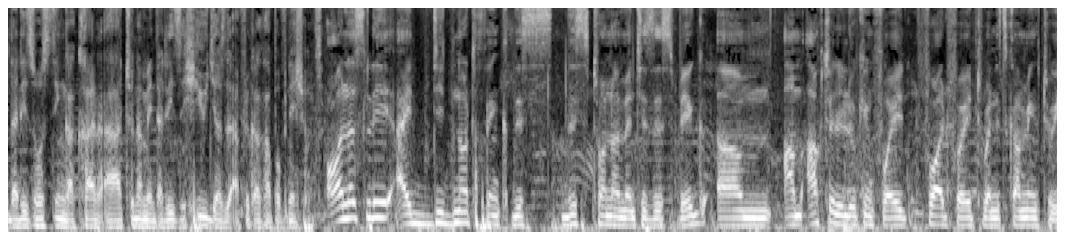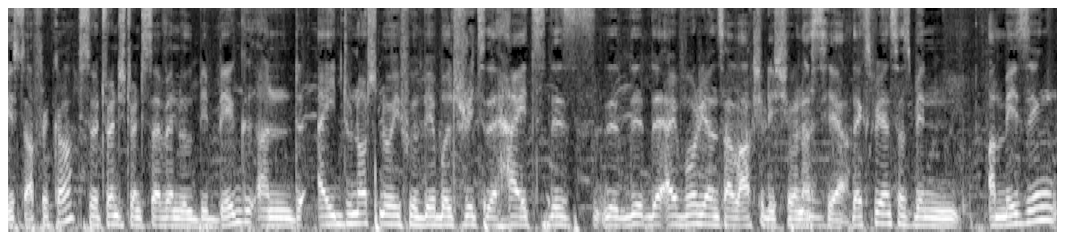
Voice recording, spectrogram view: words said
that is hosting a car- uh, tournament that is as huge as the Africa Cup of Nations? Honestly, I did not think this this tournament is this big. Um, I'm actually looking for it forward for it when it's coming to East Africa. So 2027 will be big, and I do not know if we'll be able to reach the heights this the, the, the Ivorians have actually shown us here. The experience has been amazing.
